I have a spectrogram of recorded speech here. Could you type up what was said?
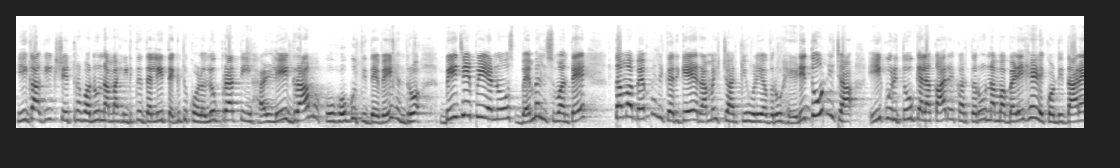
ಹೀಗಾಗಿ ಕ್ಷೇತ್ರವನ್ನು ನಮ್ಮ ಹಿಡಿತದಲ್ಲಿ ತೆಗೆದುಕೊಳ್ಳಲು ಪ್ರತಿ ಹಳ್ಳಿ, ಗ್ರಾಮಕ್ಕೂ ಹೋಗುತ್ತಿದ್ದೇವೆ ಎಂದರು. ಬಿಜೆಪಿಯನ್ನು ಬೆಂಬಲಿಸುವಂತೆ ತಮ್ಮ ಬೆಂಬಲಿಗರಿಗೆ ರಮೇಶ್ ಜಾರಕಿಹೊಳಿ ಅವರು ಹೇಳಿದ್ದು ನಿಜ. ಈ ಕುರಿತು ಕೆಲ ಕಾರ್ಯಕರ್ತರು ನಮ್ಮ ಬಳಿ ಹೇಳಿಕೊಂಡಿದ್ದಾರೆ.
